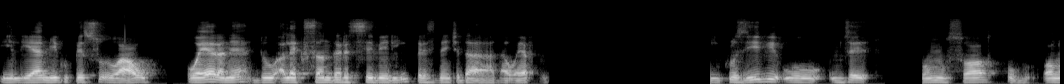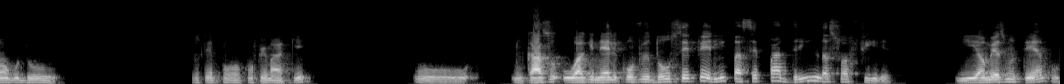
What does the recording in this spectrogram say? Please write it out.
ele é amigo pessoal, ou era, né, do Alexander Severin, presidente da, da UEFA. Inclusive, o, não sei, vamos só ao longo do, do tempo confirmar aqui. O, no caso, o Agnelli convidou o Seferin para ser padrinho da sua filha. E ao mesmo tempo,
